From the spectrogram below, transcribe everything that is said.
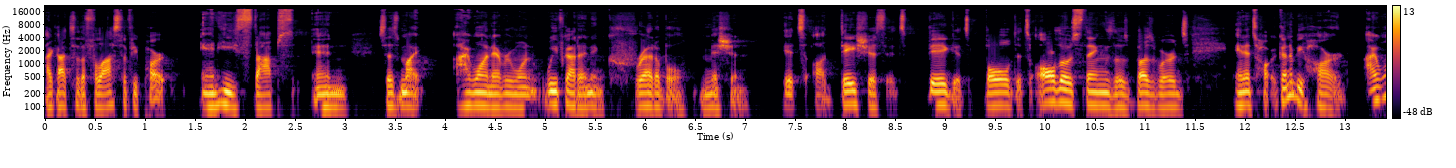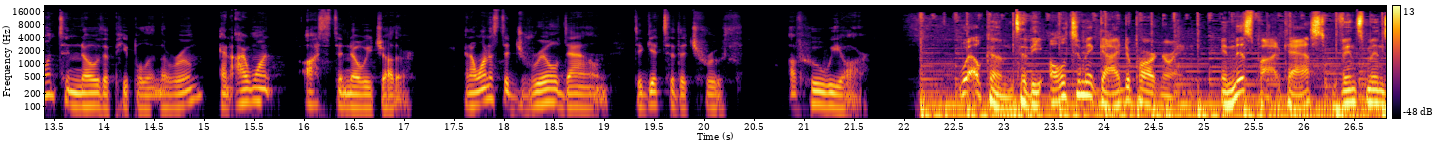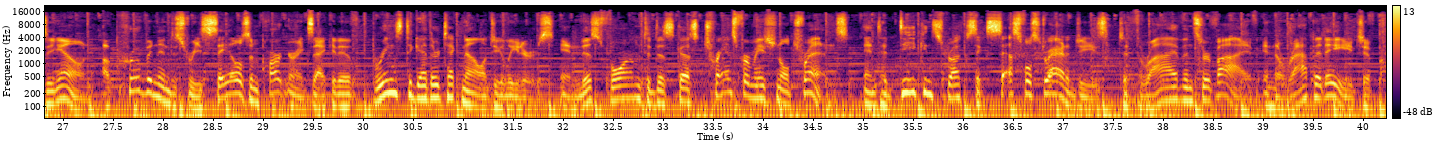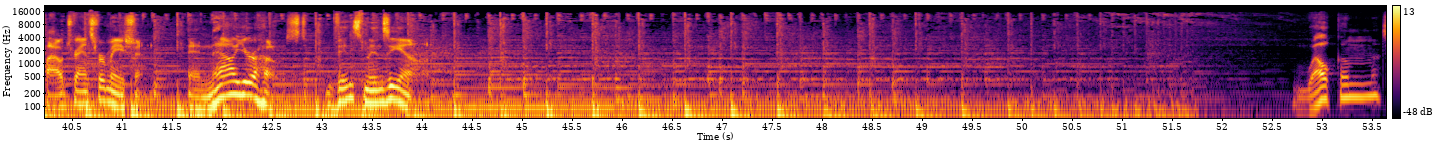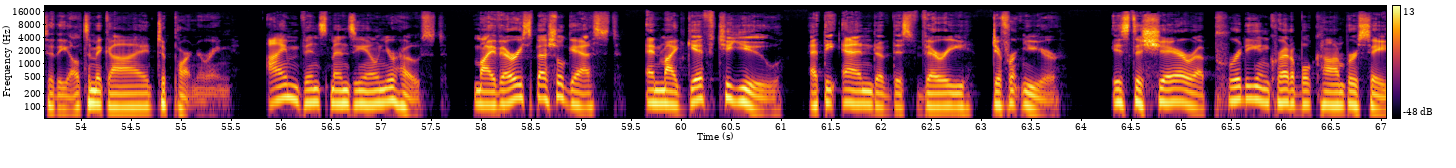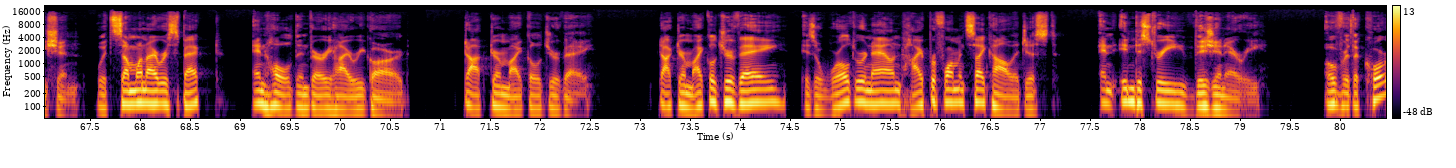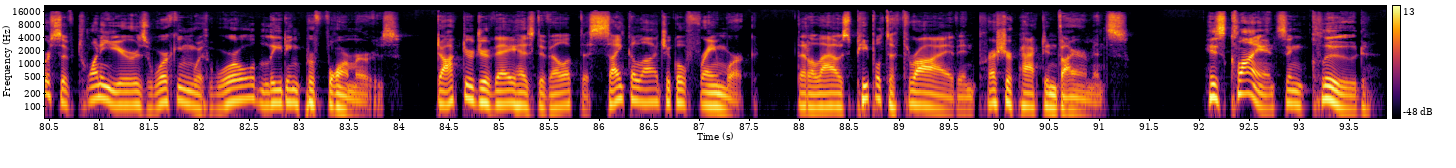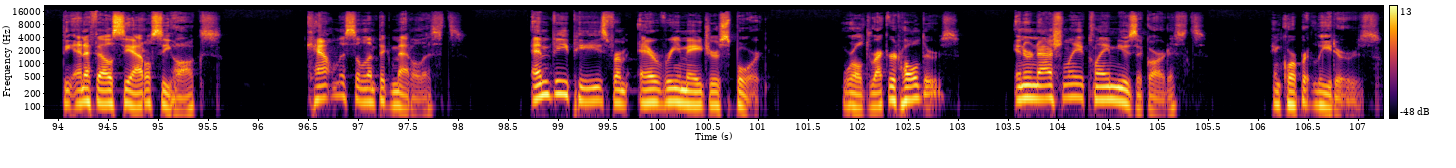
I got to the philosophy part and he stops and says, Mike, I want everyone, we've got an incredible mission. It's audacious, it's big, it's bold, it's all those things, those buzzwords, and it's going to be hard. I want to know the people in the room and I want us to know each other. And I want us to drill down to get to the truth of who we are. Welcome to the ultimate guide to partnering. In this podcast, Vince Menzione, a proven industry sales and partner executive, brings together technology leaders in this forum to discuss transformational trends and to deconstruct successful strategies to thrive and survive in the rapid age of cloud transformation. And now, your host, Vince Menzione. Welcome to the Ultimate Guide to Partnering. I'm Vince Menzione, your host. My very special guest and my gift to you at the end of this very different year is to share a pretty incredible conversation with someone I respect and hold in very high regard, Dr. Michael Gervais. Dr. Michael Gervais is a world renowned high performance psychologist and industry visionary over the course of 20 years working with world leading performers, Dr. Gervais has developed a psychological framework that allows people to thrive in pressure packed environments. His clients include the NFL Seattle Seahawks, countless Olympic medalists, MVPs from every major sport, world record holders, internationally acclaimed music artists, and corporate leaders.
